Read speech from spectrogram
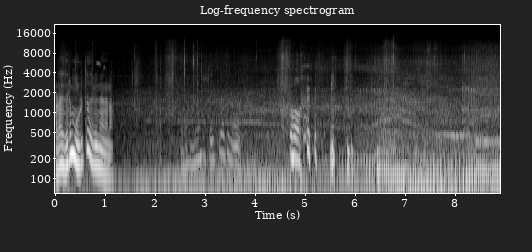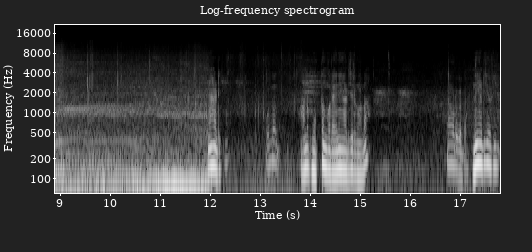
എടാ ഇതിൽ മുഴുത്ത കരിമീനാണെടാ എടാ നീ ഷേക്കിലോട്ട് പോകും ഓ ഞാൻ അടിക്കും. ഒന്നും ആണ്ട് മുട്ടം കുറേ. അതിനെ അടിച്ചെടുക്കണോടാ ഞാൻ കൊടുക്കട്ടെ. നീ അടിയോ അടിയോ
